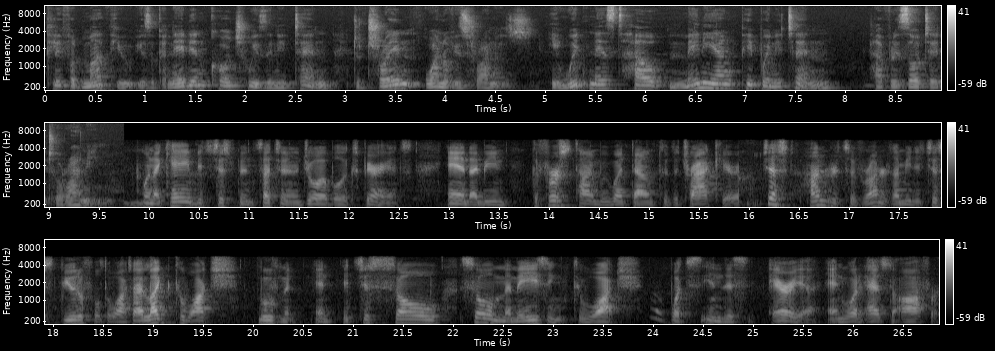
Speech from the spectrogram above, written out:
Clifford Matthew is a Canadian coach who is in Iten to train one of his runners. He witnessed how many young people in Iten have resorted to running. when I came, it's just been such an enjoyable experience. And I mean, the first time we went down to the track here, just hundreds of runners. I mean, it's just beautiful to watch. I like to watch movement, and it's just so so amazing to watch what's in this area and what it has to offer.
